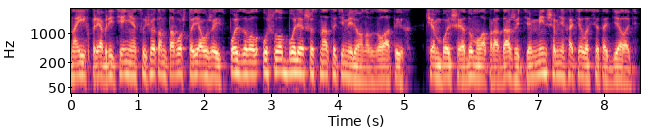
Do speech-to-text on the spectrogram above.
На их приобретение с учетом того, что я уже использовал, ушло более 16 миллионов золотых. Чем больше я думал о продаже, тем меньше мне хотелось это делать.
